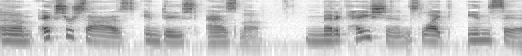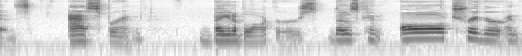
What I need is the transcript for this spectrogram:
um, exercise induced asthma, medications like NSAIDs, aspirin, beta blockers, those can all trigger an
